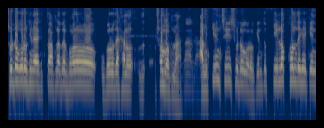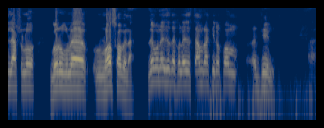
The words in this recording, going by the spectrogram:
ছোট গরু কিনা কিন্তু আপনাদের বড় গরু দেখানো সম্ভব না। আমি কিনছি ছোট গরু কিন্তু কি লক্ষণ দেখে কিনলে আসলে গরুগুলা লস হবে না। যেমন এই যে দেখুন এই যে চামড়া কীরকম ঢিল। হ্যাঁ,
